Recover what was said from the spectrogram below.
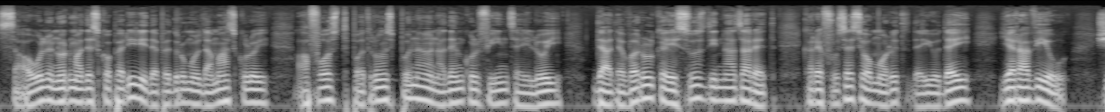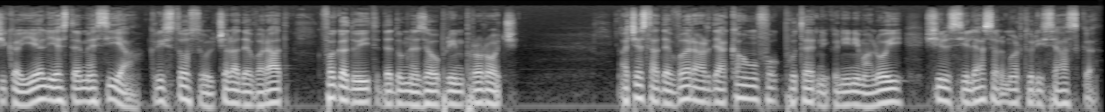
Saul, în urma descoperirii de pe drumul Damascului, a fost pătruns până în adâncul ființei lui de adevărul că Iisus din Nazaret, care fusese omorât de iudei, era viu și că El este Mesia, Hristosul cel adevărat, făgăduit de Dumnezeu prin proroci. Acest adevăr ardea ca un foc puternic în inima lui și îl silea să-l mărturisească.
